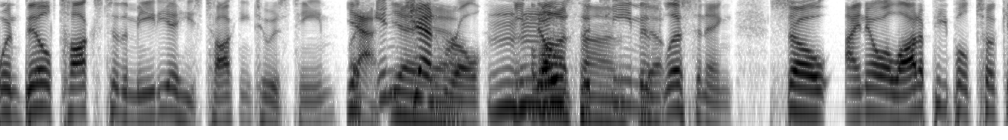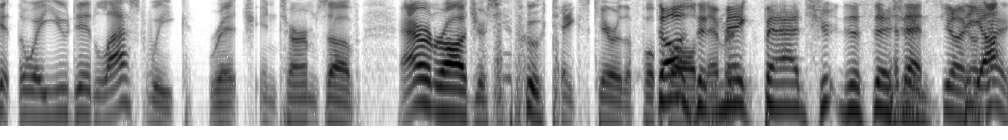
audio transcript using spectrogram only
when Bill talks to the media, he's talking to his team. Like, Yeah, in yeah, yeah. general, he Mhm. A lot knows the times, team is listening. So I know a lot of people took it the way you did last week, Rich, in terms of Aaron Rodgers, who takes care of the football. Doesn't never make bad sh- and decisions. then You're like, the, okay.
